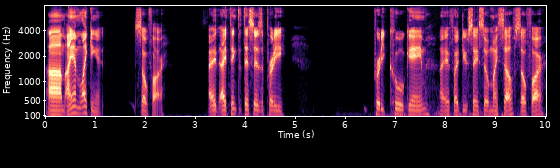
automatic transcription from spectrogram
um, I am liking it so far. I I think that this is a pretty pretty cool game, if I do say so myself so far.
